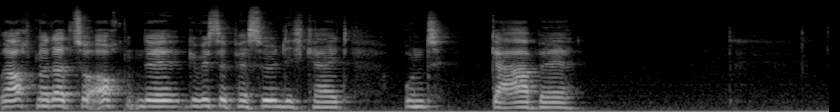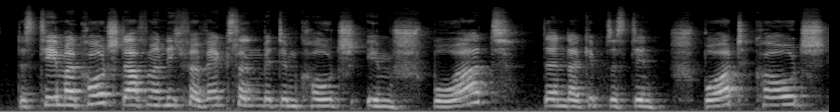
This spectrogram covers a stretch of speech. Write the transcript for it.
braucht man dazu auch eine gewisse Persönlichkeit und Gabe. Das Thema Coach darf man nicht verwechseln mit dem Coach im Sport, denn da gibt es den Sportcoach.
